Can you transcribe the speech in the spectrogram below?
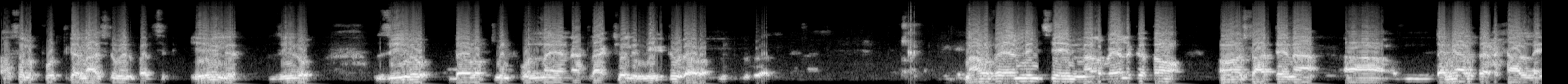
అసలు పూర్తిగా నాశనమైన పరిస్థితి. ఏమీ లేదు. జీరో జీరో డెవలప్మెంట్ ఉన్నాయని అట్లా యాక్చువల్లీ నెగిటివ్ డెవలప్మెంట్ గుడివాడ. నలభై ఏళ్ళ నుంచి నలభై ఏళ్ళ క్రితం స్టార్ట్ అయిన ఆ, ధనియాలపేట కాలనీ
